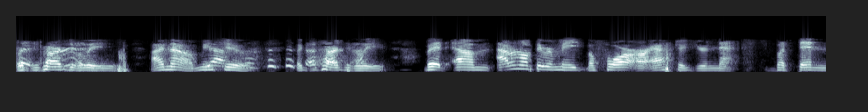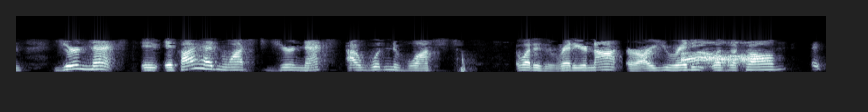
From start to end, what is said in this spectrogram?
Which is hard to believe. I know, me Yeah. too. Which is hard to believe. But um I don't know if they were made before or after You're Next. But then You're Next, if, if I hadn't watched You're Next, I wouldn't have watched what is it, Ready or Not? Or Are You Ready? What's it called? It's,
